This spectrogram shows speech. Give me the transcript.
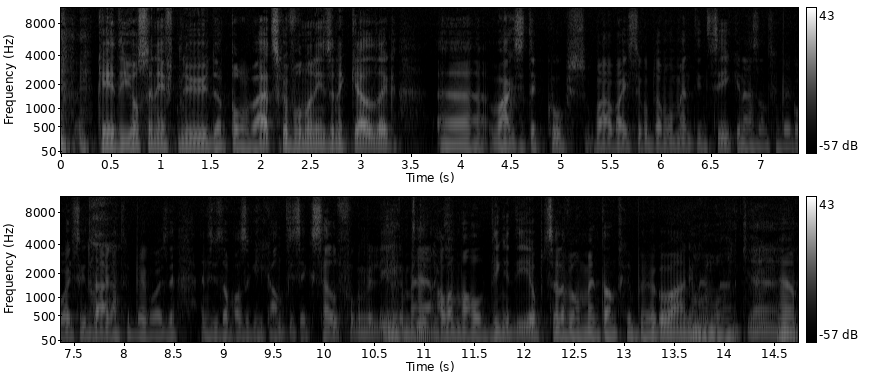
oké, de Jossen heeft nu de Paul Wuits gevonden in zijn kelder, Eh, waar zit de koers? Waar, wat is er op dat moment in het ziekenhuis aan het gebeuren? Wat is er daar aan het gebeuren? Wat is er... En dus dat was een gigantisch Excel-formulier Ja, met allemaal dingen die op hetzelfde moment aan het gebeuren waren. En, eh, ja.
